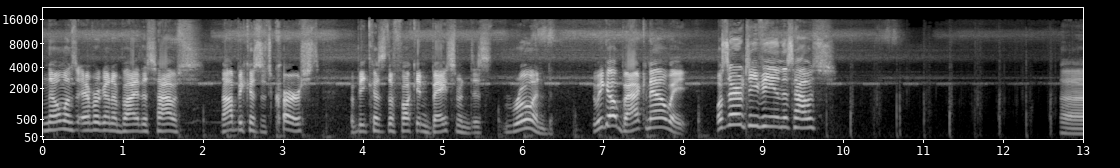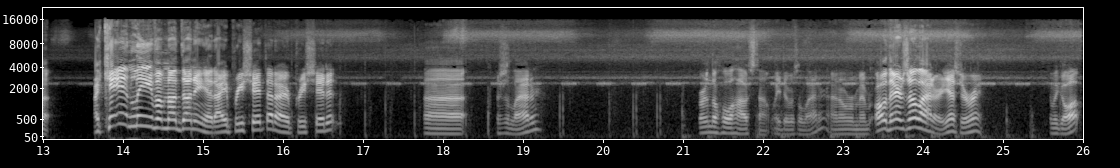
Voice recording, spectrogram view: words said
No one's ever gonna buy this house. Not because it's cursed, but because the fucking basement is ruined. Do we go back now? Wait. Was there a TV in this house? Uh, I can't leave. I'm not done yet. I appreciate that. I appreciate it. Uh, there's a ladder. Burn the whole house down. Wait, there was a ladder? I don't remember. Oh, there's a ladder. Yes, you're right. Can we go up?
